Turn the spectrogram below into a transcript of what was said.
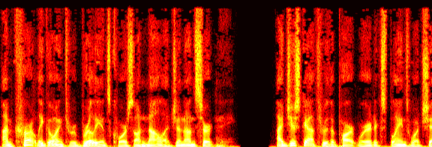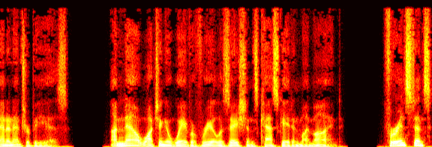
I'm currently going through Brilliant's course on knowledge and uncertainty. I just got through the part where it explains what Shannon entropy is. I'm now watching a wave of realizations cascade in my mind. For instance,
